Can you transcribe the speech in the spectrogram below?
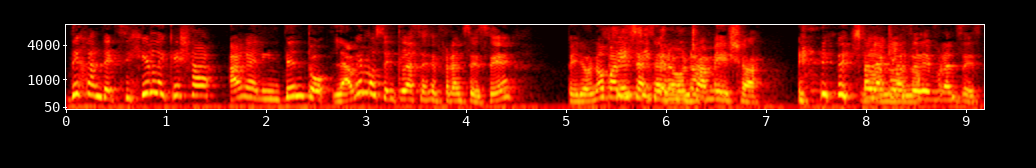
dejan de exigirle que ella haga el intento. La vemos en clases de francés, ¿eh? Pero no parece hacer mucha mella ella la clase de francés.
